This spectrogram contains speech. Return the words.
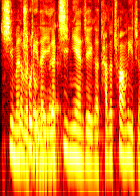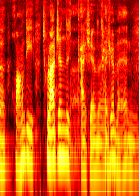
西门处理的一个纪念这个他的创立者皇帝图拉真的，凯旋门，凯旋门嗯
